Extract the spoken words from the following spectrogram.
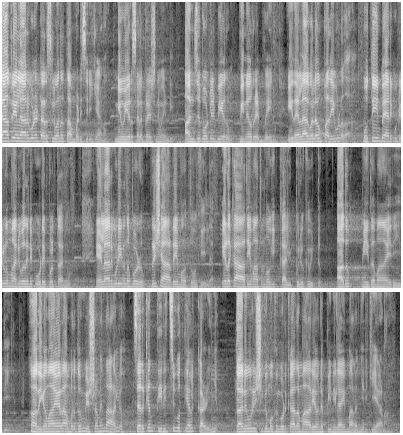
രാത്രി എല്ലാവരും കൂടെ ടെറസിൽ വന്ന് തമ്പടിച്ചിരിക്കുകയാണ്. ന്യൂ ഇയർ സെലിബ്രേഷന് വേണ്ടി. അഞ്ച് ബോട്ടിൽ ബിയറും പിന്നെ റെഡ് വൈനും ഇതെല്ലാ കൊല്ലവും പതിവുള്ളതാ. മുത്തിയും പേരക്കുട്ടികളും മനു അതിന്റെ കൂടെ ഇപ്പോൾ തനു. എല്ലാവരും കൂടി ഇരുന്നപ്പോഴും ഋഷി ആരുടെയും മുഖത്ത് നോക്കിയില്ല. ഇടയ്ക്ക് ആദ്യം മാത്രം നോക്കി കലിപ്പിലൊക്കെ വിട്ടു. അതും മിതമായ രീതിയിൽ. അധികമായാൽ അമൃതും വിഷമെന്നാണല്ലോ ചെറുക്കൻ തിരിച്ചു കൊത്തിയാൽ കഴിഞ്ഞു. തനു ഋഷിക്ക് മുഖം കൊടുക്കാതെ മാറി അവന്റെ പിന്നിലായി മറഞ്ഞിരിക്കുകയാണ്.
